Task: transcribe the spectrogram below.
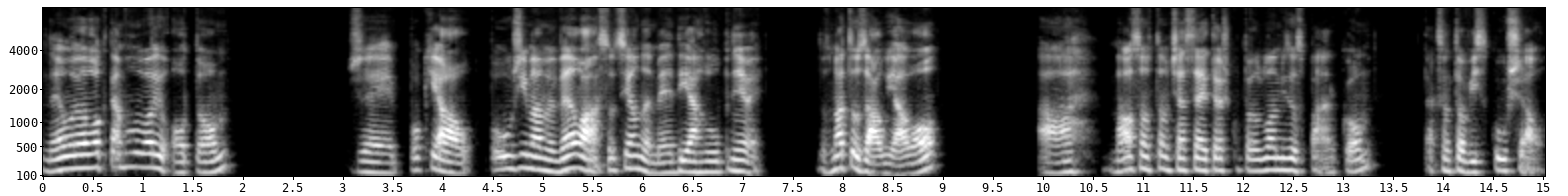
Neurolog tam hovoril o tom, že pokiaľ používame veľa sociálne médiá, hlúpneme. Dosť ma to zaujalo a mal som v tom čase aj trošku problémy so spánkom, tak som to vyskúšal.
